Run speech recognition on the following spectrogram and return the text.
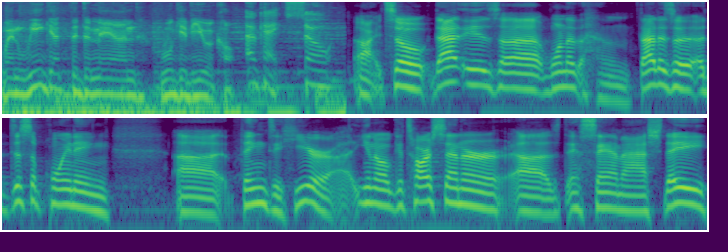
when we get the demand, we'll give you a call. Okay, so All right, so that is uh, one of the, hmm, that is a, a disappointing uh, thing to hear. Uh, you know, Guitar Center, uh, Sam Ash, they,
